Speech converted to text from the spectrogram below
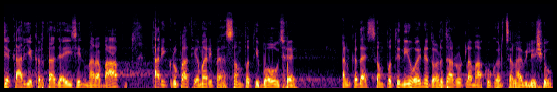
જે કાર્ય કરતા જઈએ છીએ મારા બાપ, તારી કૃપાથી અમારી પાસે સંપત્તિ બહુ છે. અને કદાચ સંપત્તિ નહીં હોય ને તો અડધા રોટલામાં આખું ઘર ચલાવી લેશું.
